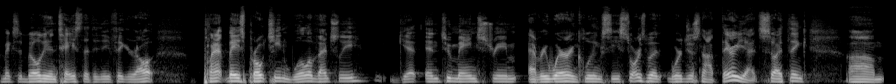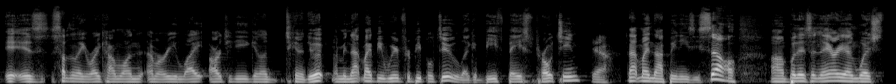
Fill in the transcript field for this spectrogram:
mixability and taste that they need to figure out. Plant based protein will eventually get into mainstream everywhere, including C stores, but we're just not there yet. So I think um, it is something like Redcon One MRE Light RTD gonna gonna do it. I mean, that might be weird for people too, like a beef based protein. Yeah, that might not be an easy sell, um, but it's an area in which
